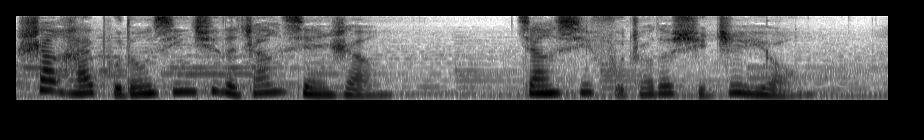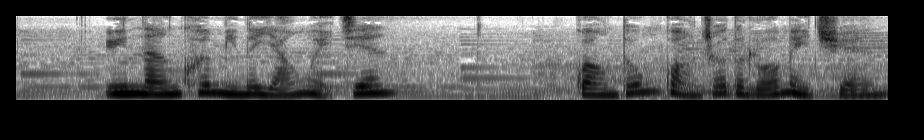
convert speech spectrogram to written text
上海浦东新区的张先生，江西抚州的许志勇，云南昆明的杨伟坚。广东广州的罗美泉，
